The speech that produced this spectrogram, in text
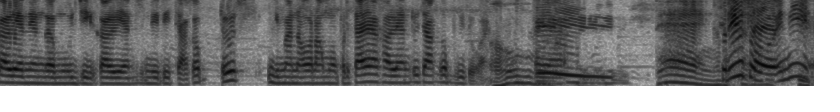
kalian yang nggak muji kalian sendiri cakep, terus gimana orang mau percaya kalian tuh cakep gitu kan? Oh. Kayak Dang. Serius loh, ini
